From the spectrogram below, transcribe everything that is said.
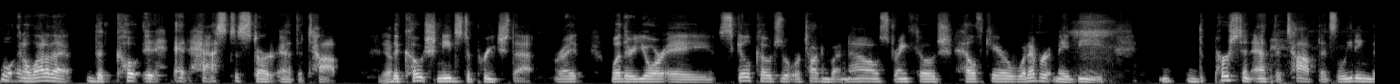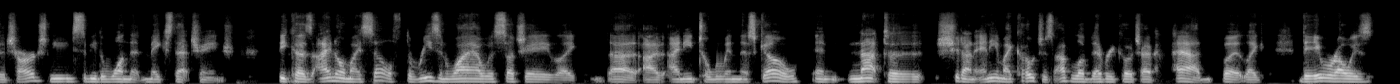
Well, and a lot of that, the coach, it, it has to start at the top. Yeah. The coach needs to preach that, right? Whether you're a skill coach, what we're talking about now, strength coach, healthcare, whatever it may be, the person at the top that's leading the charge needs to be the one that makes that change. Because I know myself, the reason why I was such a like, uh, I, I need to win this go, and not to shit on any of my coaches. I've loved every coach I've had, but like they were always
